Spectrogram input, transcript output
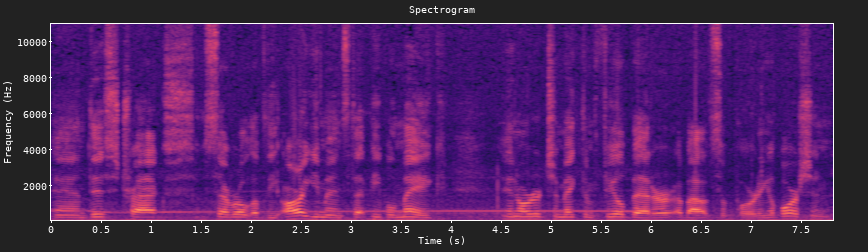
And this tracks several of the arguments that people make in order to make them feel better about supporting abortion.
